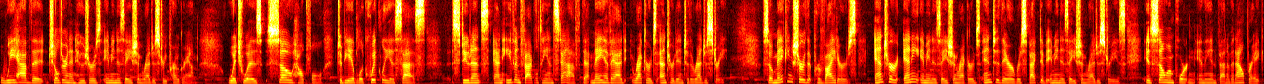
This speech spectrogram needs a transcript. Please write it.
we have the Children and Hoosiers Immunization Registry Program, which was so helpful to be able to quickly assess students and even faculty and staff that may have had records entered into the registry. So making sure that providers enter any immunization records into their respective immunization registries is so important in the event of an outbreak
